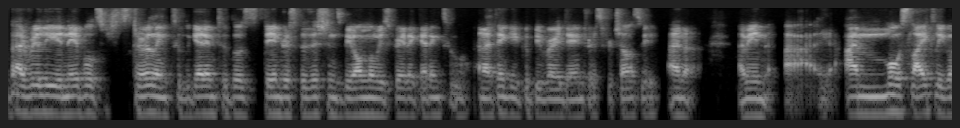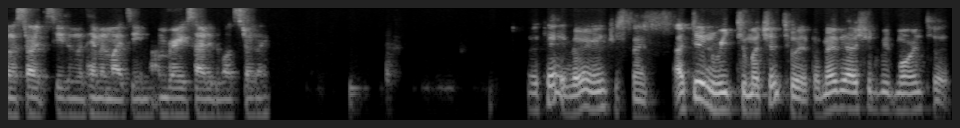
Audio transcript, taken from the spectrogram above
that really enables Sterling to get into those dangerous positions we all know he's great at getting to. And I think he could be very dangerous for Chelsea. And I mean, I, I'm most likely going to start the season with him in my team. I'm very excited about Sterling. Okay, very interesting. I didn't read too much into it, but maybe I should read more into it.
